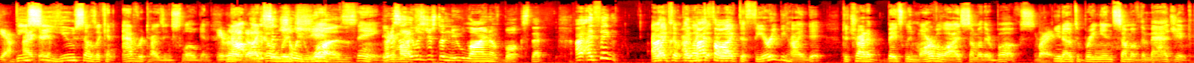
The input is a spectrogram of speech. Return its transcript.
Yeah, DCU sounds like an advertising slogan, It really not does. like It a legit was. thing. It was, much. it was just a new line of books that I, I think. I like the I, my like the, thought- I like the theory behind it to try to basically marvelize some of their books. Right. You know, to bring in some of the magic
